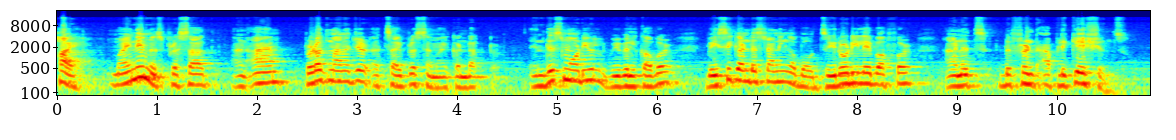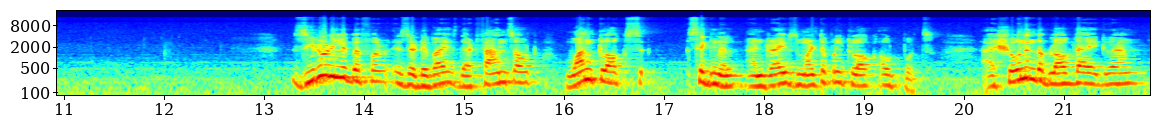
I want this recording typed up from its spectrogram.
Hi, my name is Prasad and I am Product Manager at Cypress Semiconductor. In this module, we will cover basic understanding about zero delay buffer and its different applications. Zero delay buffer is a device that fans out one clock signal and drives multiple clock outputs. As shown in the block diagram,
